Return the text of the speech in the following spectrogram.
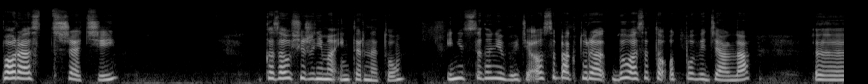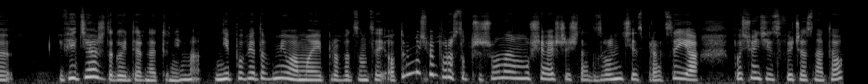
po raz trzeci. Okazało się, że nie ma internetu i nic z tego nie wyjdzie. A osoba, która była za to odpowiedzialna, wiedziała, że tego internetu nie ma. Nie powiadomiła mojej prowadzącej o tym. Myśmy po prostu przyszły, ona musiała jeszcze się tak zwolnić się z pracy, ja poświęcić swój czas na to.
